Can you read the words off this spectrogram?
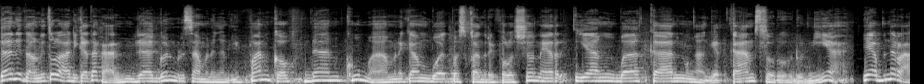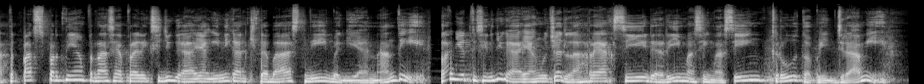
Dan di tahun itulah dikatakan Dragon bersama dengan Ivankov dan Kuma mereka membuat pasukan revolusioner yang bahkan mengagetkan seluruh dunia. Ya bener lah, tepat seperti yang pernah saya prediksi juga yang ini kan kita bahas di bagian nanti. Lanjut di sini juga yang lucu adalah reaksi dari masing-masing kru topi jerami.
